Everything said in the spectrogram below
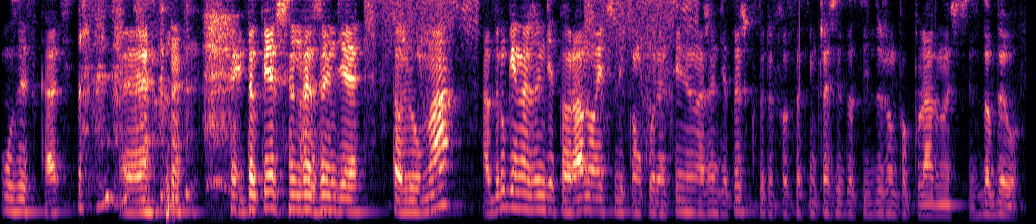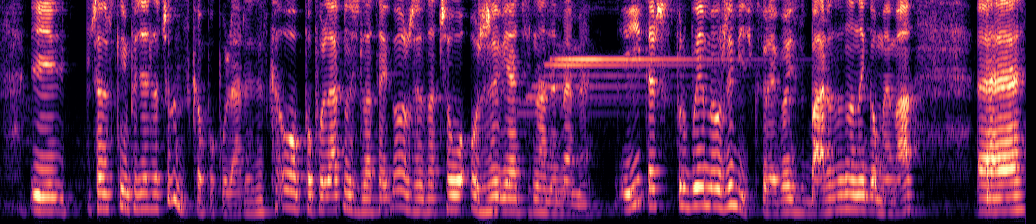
uzyskać. E, to pierwsze narzędzie to Luma, a drugie narzędzie to Runway, czyli konkurencyjne narzędzie też, które w ostatnim czasie dosyć dużą popularność zdobyło. I przede wszystkim powiedziałeś, dlaczego zyskał popularność? Zyskało popularność dlatego, że zaczęło ożywiać znane memy. I też spróbujemy ożywić któregoś z bardzo znanego mema. E,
